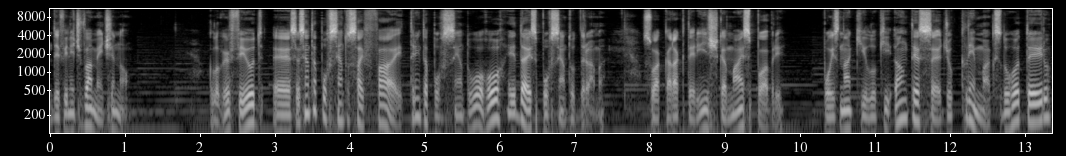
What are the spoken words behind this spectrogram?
Definitivamente não. Cloverfield é 60% sci-fi, 30% horror e 10% drama, sua característica mais pobre, pois naquilo que antecede o clímax do roteiro,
